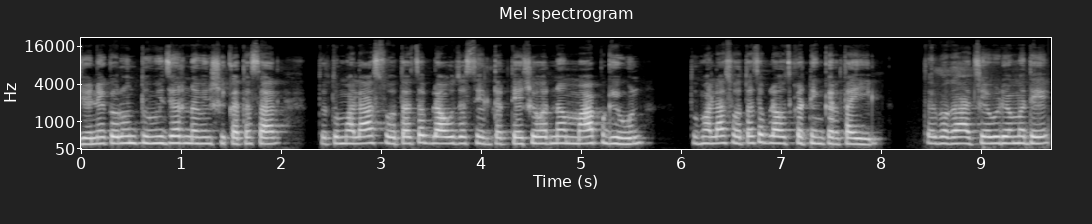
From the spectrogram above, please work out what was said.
जेणेकरून तुम्ही जर नवीन शिकत असाल तर तुम्हाला स्वतःचं ब्लाऊज असेल तर त्याच्यावरनं माप घेऊन तुम्हाला स्वतःचं ब्लाऊज कटिंग करता येईल. तर बघा आजच्या व्हिडिओमध्ये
